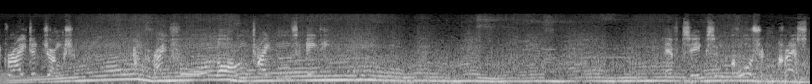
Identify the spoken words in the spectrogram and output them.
flat right at junction. And right 4, long, tightens 80. Left 6 and caution, crest.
